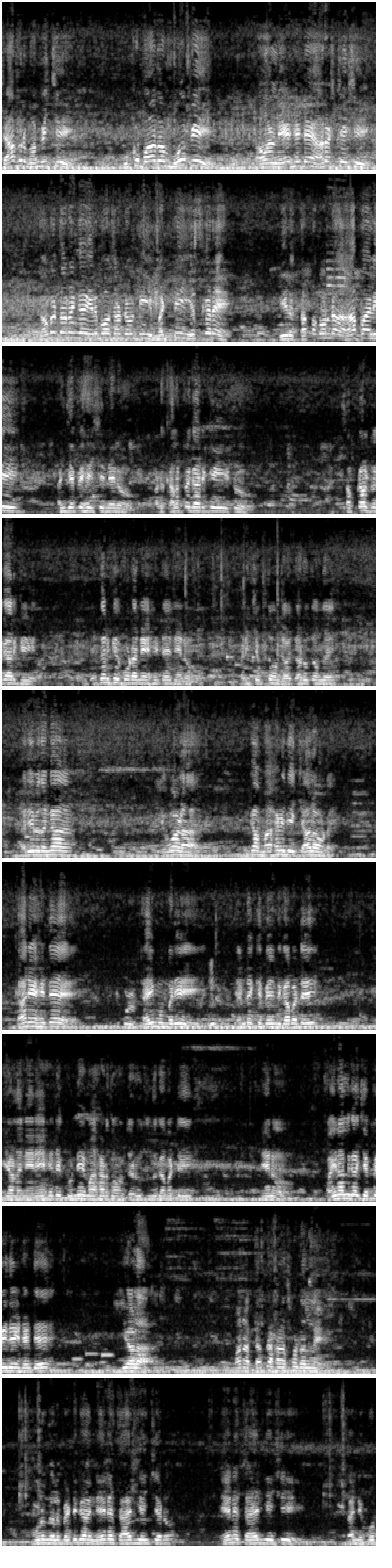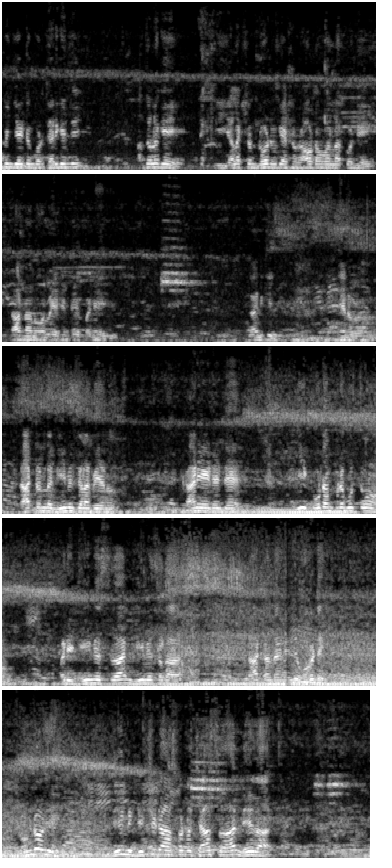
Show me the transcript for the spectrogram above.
స్టాఫ్ను పంపించి ఉక్కు పాదం మోపి వాళ్ళని ఏంటంటే అరెస్ట్ చేసి దొంగతనంగా వెళ్ళిపోతున్నటువంటి మట్టి ఇసుకనే మీరు తప్పకుండా ఆపాలి అని చెప్పేసి నేను అటు కలెక్టర్ గారికి ఇటు సబ్ కలెక్టర్ గారికి ఇద్దరికి కూడా ఏంటంటే నేను మరి చెప్తూ జరుగుతుంది. అదేవిధంగా ఇవాళ ఇంకా మాట్లాడేది చాలా ఉన్నాయి. కానీ ఏంటంటే ఇప్పుడు టైం మరి ఎండెక్కిపోయింది కాబట్టి ఇవాళ నేనేంటంటే కొన్ని మాట్లాడటం జరుగుతుంది కాబట్టి నేను ఫైనల్గా చెప్పేది ఏంటంటే ఇవాళ మన పెద్ద హాస్పిటల్ని మూడు వందల బెడ్గా నేనే తయారు చేయించాను. నేనే తయారు చేసి దాన్ని ఓపెన్ చేయడం కూడా జరిగింది. అందులోకి ఈ ఎలక్షన్ నోటిఫికేషన్ రావడం వల్ల కొన్ని కారణాల వల్ల ఏంటంటే పని దానికి నేను డాక్టర్లను నియమించలేకపోయాను. కానీ ఏంటంటే ఈ కూటమి ప్రభుత్వం మరి నియమిస్తుందా నియమిస్తుందా డాక్టర్లు అనేది ఒకటి. రెండోది దీన్ని డిస్ట్రిక్ట్ హాస్పిటల్ చేస్తుందా లేదా?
